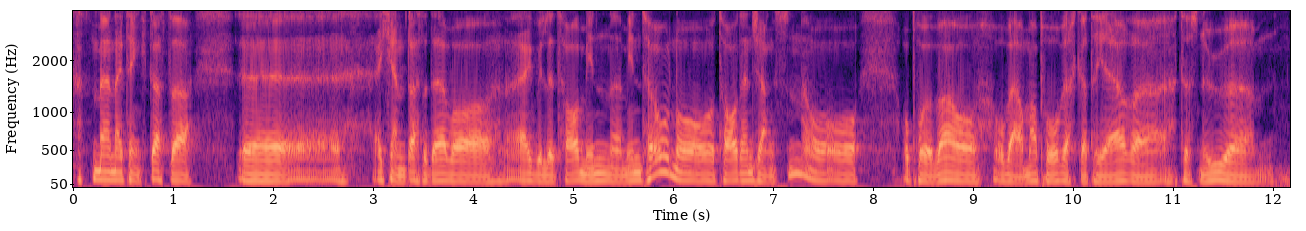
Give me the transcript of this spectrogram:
men, jeg tenkte at eh, Jeg kjente at det var Jeg ville ta min, min tørn og ta den sjansen. Og, og prøve å, å, være med og påvirke til, gjøre, til snu, eh,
